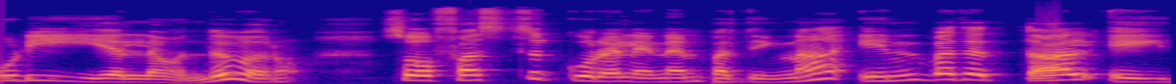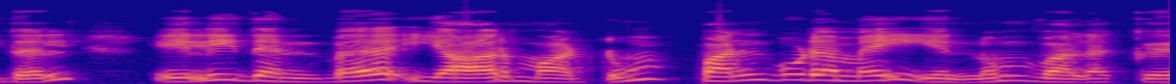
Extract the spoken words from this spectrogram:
குடியியலில் வந்து வரும். ஸோ ஃபர்ஸ்ட் குரல் என்னன்னு பார்த்தீங்கன்னா என்பதத்தால் எய்தல் எளிதென்ப யார் மாட்டும் பண்புடைமை என்னும் வழக்கு.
